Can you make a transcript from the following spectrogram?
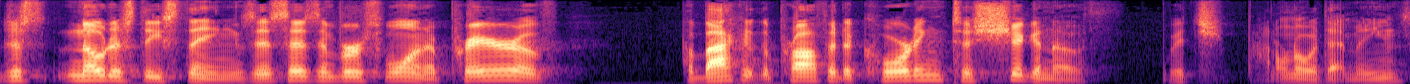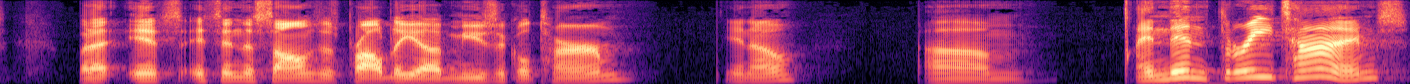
Just notice these things. It says in verse 1 a prayer of Habakkuk the prophet according to Shigionoth, which I don't know what that means, but it's, it's in the Psalms. It's probably a musical term, you know. Um, and then three times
